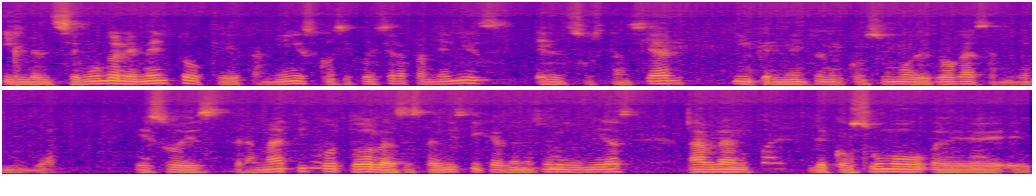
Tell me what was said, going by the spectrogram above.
y el segundo elemento que también es consecuencia de la pandemia es el sustancial incremento en el consumo de drogas a nivel mundial. Eso es dramático. Todas las estadísticas de Naciones Unidas hablan de consumo eh,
